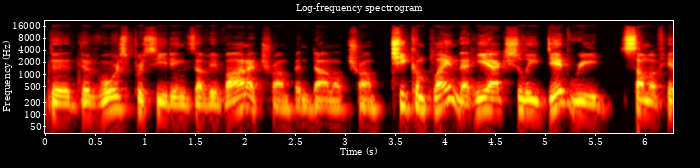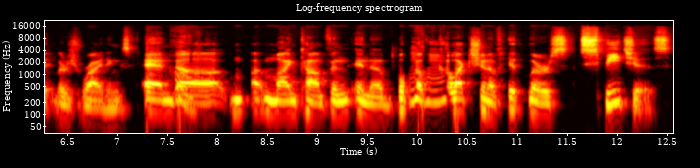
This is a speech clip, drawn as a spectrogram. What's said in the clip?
the divorce proceedings of Ivana Trump and Donald Trump, she complained that he actually did read some of Hitler's writings and uh, Mein Kampf in, in a book mm-hmm. of collection of Hitler's speeches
